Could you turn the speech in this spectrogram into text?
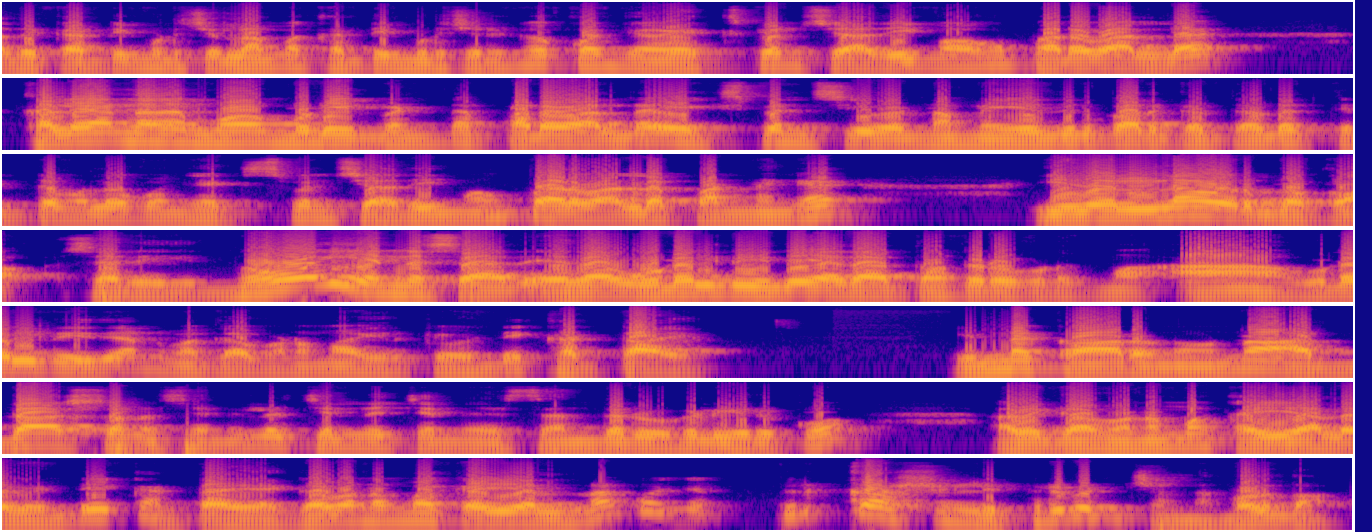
அது கட்டி முடிச்சிடலாம? கட்டி முடிச்சிருங்க. கொஞ்சம் எக்ஸ்பென்சிவ் அதிகமாகும். பரவாயில்ல. கல்யாணம் முடிவு பண்ணிட்டேன். பரவாயில்ல. எக்ஸ்பென்சிவ் நம்ம எதிர்பார்க்கறதோட திட்டமெல்லாம் கொஞ்சம் எக்ஸ்பென்சிவ் அதிகமாகும். பரவாயில்ல பண்ணுங்க. இதெல்லாம் ஒரு பக்கம். சரி நோய் என்ன சார்? ஏதாவது உடல் ரீதியாக ஏதாவது தொந்தரவு கொடுக்குமா? ஆ உடல் ரீதியாக நம்ம கவனமாக இருக்க வேண்டிய கட்டாயம். என்ன காரணம்னா அர்த்தாஷ்டம சனியில் சின்ன சின்ன சந்தர்வுகள் இருக்கும். அது கவனமாக கையாள வேண்டிய கட்டாயம். கவனமாக கையாளனா கொஞ்சம் ப்ரிகாஷன்லி ப்ரிவென்ஷன் அவ்வளோதான்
